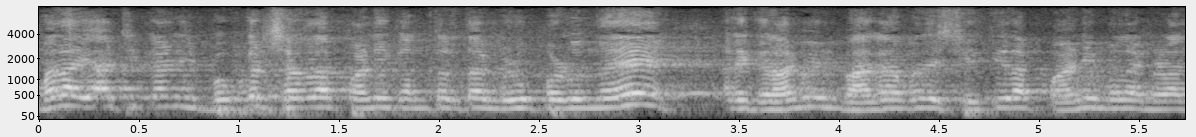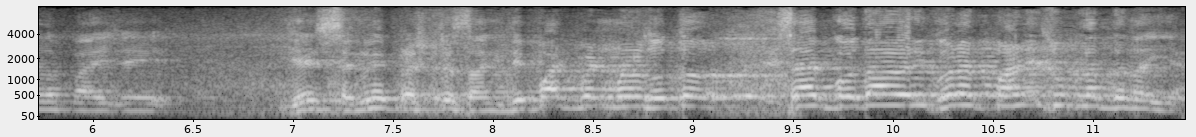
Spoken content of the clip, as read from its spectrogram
मला या ठिकाणी भोकर शहराला पाणी कमतरता मिळू पडू नये आणि ग्रामीण भागामध्ये शेतीला पाणी मला मिळालं पाहिजे. हे सगळे प्रश्न सांग डिपार्टमेंट म्हणत होतं साहेब गोदावरी खोऱ्यात पाणीच उपलब्ध नाहीये.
